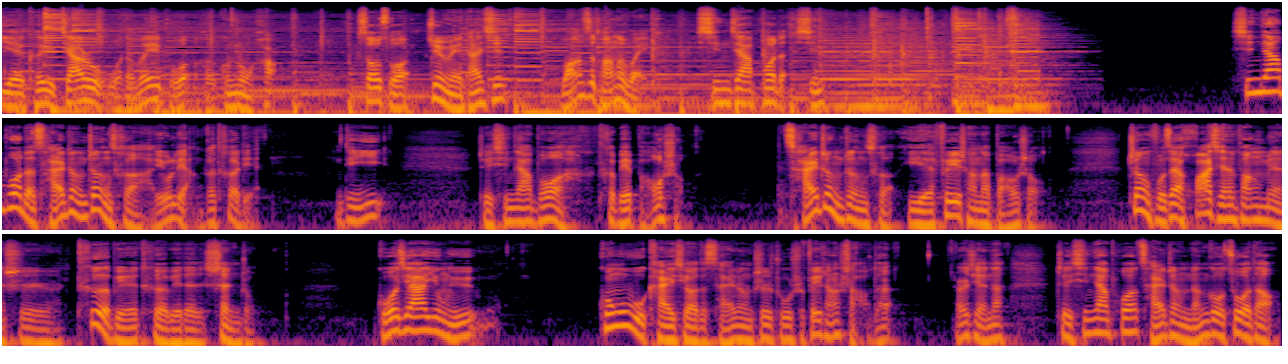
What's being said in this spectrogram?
也可以加入我的微博和公众号，搜索“俊伟谈心”，王字旁的伟，新加坡的新。新加坡的财政政策啊有两个特点：第一，这新加坡啊特别保守，财政政策也非常的保守，政府在花钱方面是特别特别的慎重。国家用于公务开销的财政支出是非常少的，而且呢，这新加坡财政能够做到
